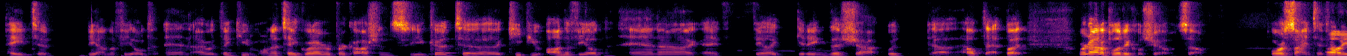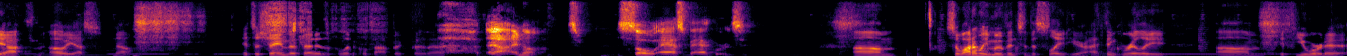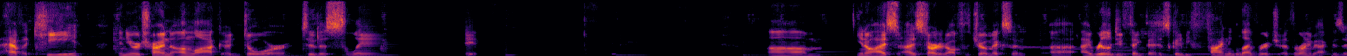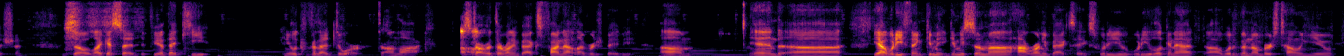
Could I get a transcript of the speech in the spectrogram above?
paid to be on the field and I would think you'd want to take whatever precautions you could to keep you on the field and uh I feel like getting the shot would uh, help that. But we're not a political show, so or scientific. Oh yeah. Oh yes. No. It's a shame that that is a political topic, but uh, Yeah, I know. It's so ass backwards. Um, so why don't we move into the slate here? I think really, um, if you were to have a key and you were trying to unlock a door to the slate, um, you know, I, I started off with Joe Mixon. Uh, I really do think that it's going to be finding leverage at the running back position. So, like I said, if you have that key and you're looking for that door to unlock, Uh-huh. start with the running backs, find that leverage, baby. Um, and uh, yeah, what do you think? Give me give me some uh, hot running back takes. What are you what are you looking at? Uh, what are the numbers telling you?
